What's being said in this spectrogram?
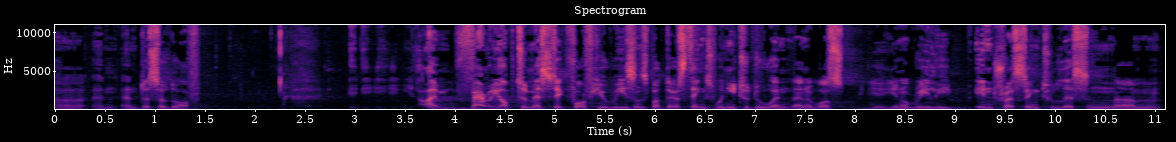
uh, and, and Düsseldorf. I'm very optimistic for a few reasons, but there's things we need to do. And, and it was, you know, really interesting to listen, um,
